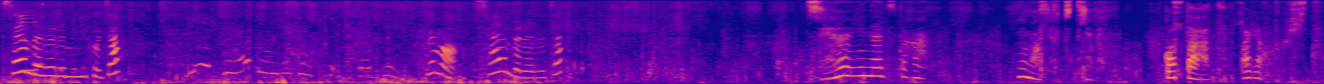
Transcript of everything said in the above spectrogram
Сайн бариараа минийхөө за. Тийм үү? Сайн бариараа за. За, энэ найзтайгаа юм ол явчихдаг юм байна. Гол дагаад лаг явдаг шүү дээ.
